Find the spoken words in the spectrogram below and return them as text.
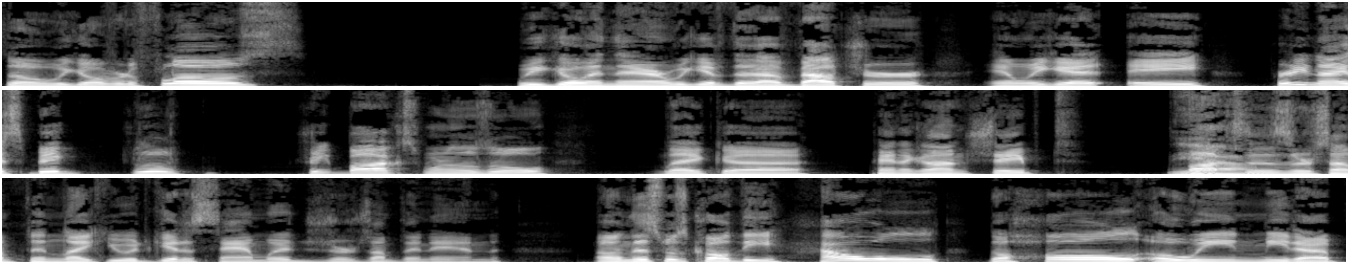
So we go over to Flo's. We go in there. We give the voucher, and we get a pretty nice big little treat box. One of those little like uh pentagon shaped Yeah. boxes or something like you would get a sandwich or something in. Oh, this was called the Howl the Hall Halloween meetup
